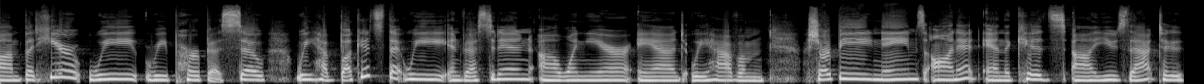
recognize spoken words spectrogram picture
Um, but here we repurpose. So we have buckets that we invested in uh, one year, and we have um, Sharpie names on it, and the kids uh, use that to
